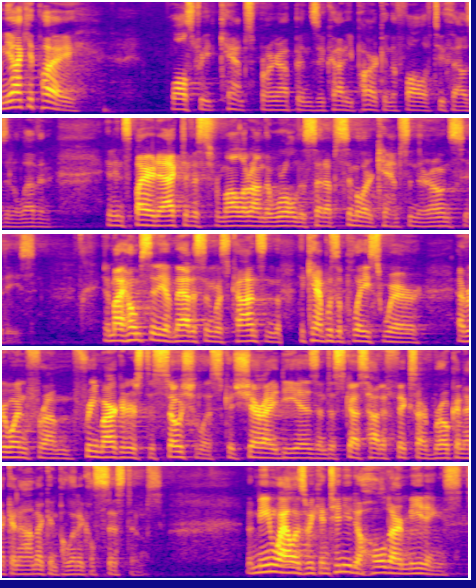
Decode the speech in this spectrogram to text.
When the Occupy Wall Street camp sprung up in Zuccotti Park in the fall of 2011, it inspired activists from all around the world to set up similar camps in their own cities. In my home city of Madison, Wisconsin, the camp was a place where everyone from free marketers to socialists could share ideas and discuss how to fix our broken economic and political systems. But meanwhile, as we continued to hold our meetings,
